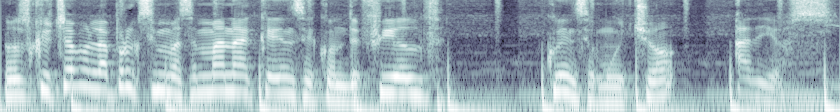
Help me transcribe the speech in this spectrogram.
Nos escuchamos la próxima semana. Quédense con The Field. Cuídense mucho. Adiós.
